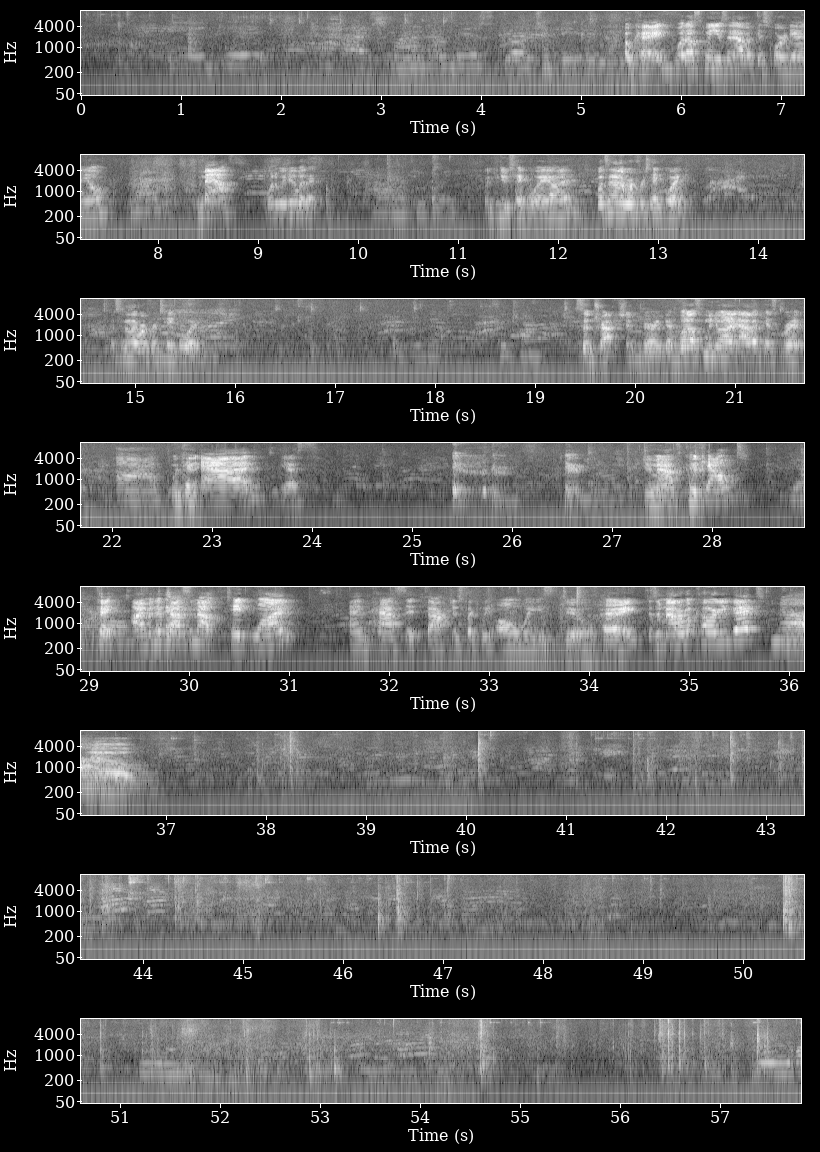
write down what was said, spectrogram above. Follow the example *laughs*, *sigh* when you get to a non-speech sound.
Okay. What else can we use an abacus for, Daniel? Math, Math. What do we do with it? uh. We can do takeaway on it. What's another word for takeaway? What's another word for takeaway? Subtract. Subtraction. Very good. What else can we do on an abacus, Britt? Add. We can add. Yes. Do math. Can we count? Okay, I'm gonna pass them out. Take one and pass it back just like we always do, okay? Does it matter what color you get? No. No.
